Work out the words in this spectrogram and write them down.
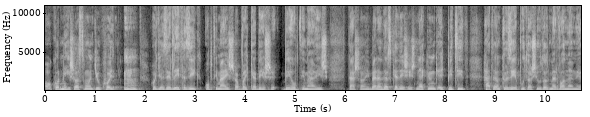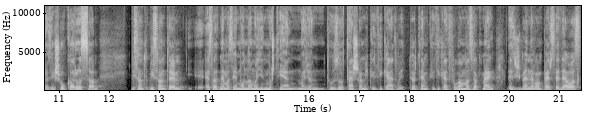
akkor mégis azt mondjuk, hogy, hogy azért létezik optimálisabb vagy kevésbé optimális társadalmi berendezkedés, és nekünk egy picit, hát olyan középutas jutott, mert van ennél azért sokkal rosszabb, Viszont, viszont ezt nem azért mondom, hogy én most ilyen nagyon túlzó társadalmi kritikát vagy történelmi kritikát fogalmazzak meg, ez is benne van persze, de az,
